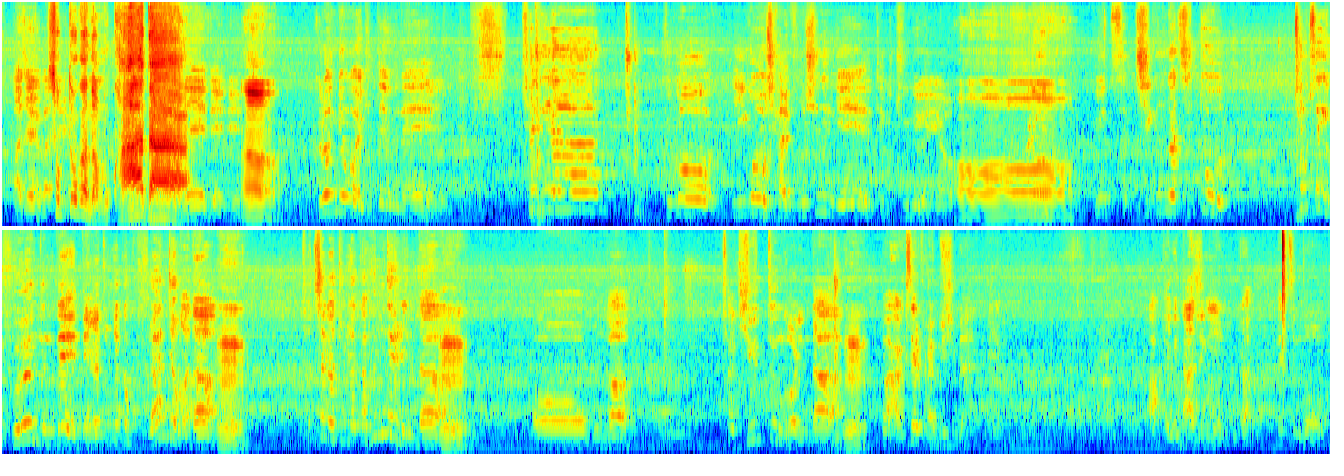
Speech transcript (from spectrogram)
맞아요, 맞아요. 속도가 너무 과하다. 네, 네, 네. 어. 그런 경우가 있기 때문에 최대한 그거 이거 잘 보시는 게 되게 중요해요. 어. 그리고 지금 같이 또 초록색이 보였는데 내가 좀 약간 불안정하다. 음. 차체가 좀 약간 흔들린다. 음. 어 뭔가 차 기우뚱거린다. 음. 그럼 악셀 밟으시면 안 돼요. 아 이거 나중에 얘기인가? 하여튼 뭐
